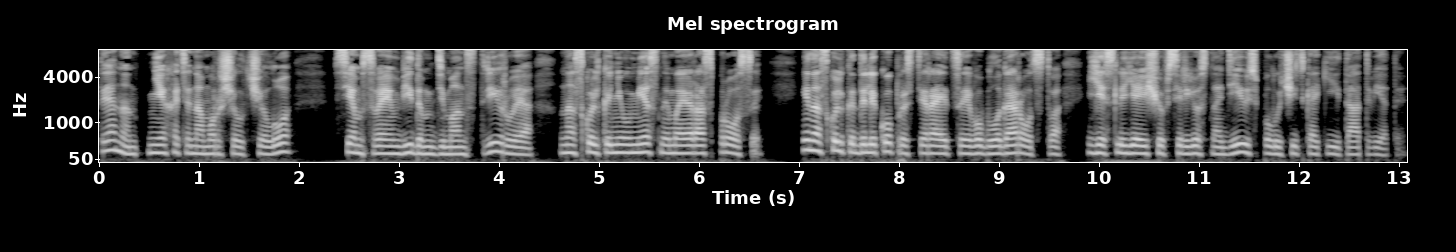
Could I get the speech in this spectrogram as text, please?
Теннант нехотя наморщил чело, — всем своим видом демонстрируя, насколько неуместны мои расспросы и насколько далеко простирается его благородство, если я еще всерьез надеюсь получить какие-то ответы.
